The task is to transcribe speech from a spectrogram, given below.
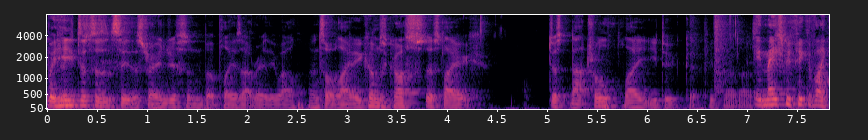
but he just doesn't see the strangest and but plays that really well and sort of like he comes across just like just natural like you do get people like that It makes me think of like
